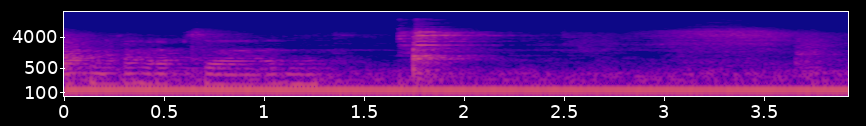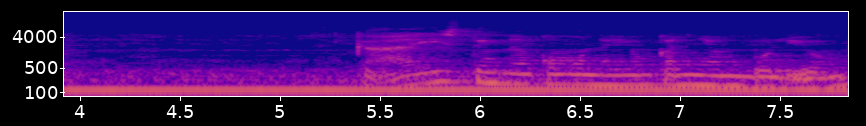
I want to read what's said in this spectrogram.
Pala ako nakaharap sa ano. Guys, tingnan ko muna yung kanyang volume.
